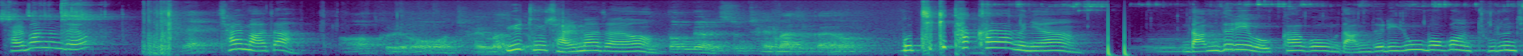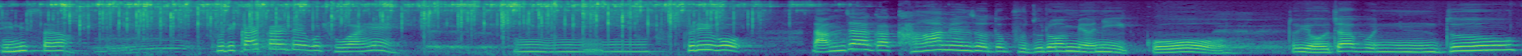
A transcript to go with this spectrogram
잘 맞는데요? 네? 잘 맞아. 아 그래요? 잘 맞아요. 이둘잘 맞아요. 어떤 면에서 좀 잘 맞을까요? 뭐 티키타카야 그냥. 남들이 욕하고 남들이 흉보건 둘은 재밌어요. 둘이 깔깔대고 좋아해. 음, 음, 음. 그리고 남자가 강하면서도 부드러운 면이 있고 또 여자분도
